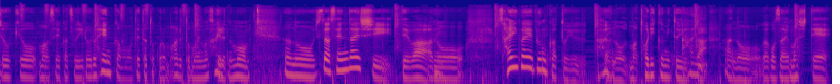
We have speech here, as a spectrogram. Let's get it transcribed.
状況、まあ、生活いろいろ変化も出たところもあると思いますけれども、はい、あの実は仙台市ではあの、災害文化という、はい、あのまあ、取り組みというか、はい、あのがございまして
